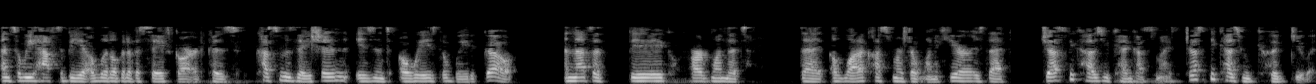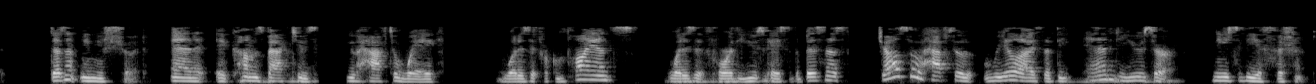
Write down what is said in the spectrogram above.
and so we have to be a little bit of a safeguard because customization isn't always the way to go. And that's a big hard one that's that a lot of customers don't want to hear is that just because you can customize, just because we could do it, doesn't mean you should. And it, it comes back to you have to weigh what is it for compliance? What is it for the use case of the business? You also have to realize that the end user needs to be efficient.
